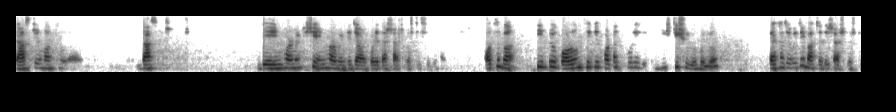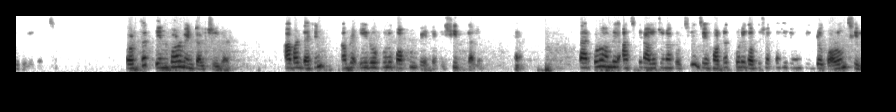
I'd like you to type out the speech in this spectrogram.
ডাস্টের মাধ্যমে ডাস্ট যে এনভায়রনমেন্ট সেই এনভায়রনমেন্টে যাওয়ার পরে তার শ্বাসকষ্ট শুরু হয়। অথবা তীব্র গরম থেকে হঠাৎ করে বৃষ্টি শুরু হলো, দেখা যাবে যে বাচ্চাদের শ্বাসকষ্ট বেড়ে যাচ্ছে। অর্থাৎ এনভায়রনমেন্টাল ট্রিগার আবার দেখেন, আমরা এই রোগগুলো কখন পেয়ে থাকি? শীতকালে। হ্যাঁ। তারপরেও আমরা আজকের আলোচনা করছি যে হঠাৎ করে গত সপ্তাহে যেমন তীব্র গরম ছিল,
